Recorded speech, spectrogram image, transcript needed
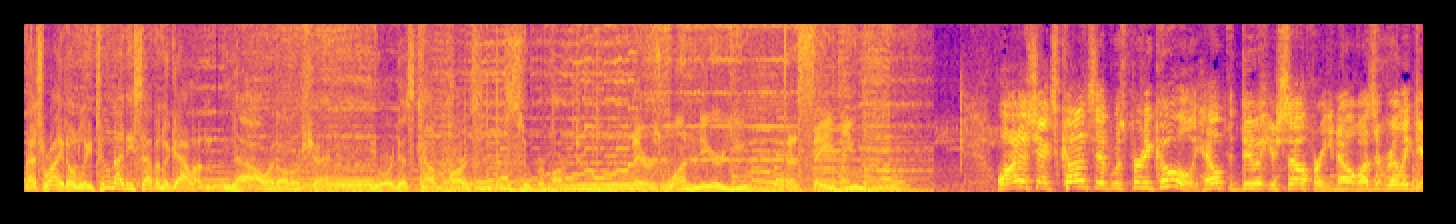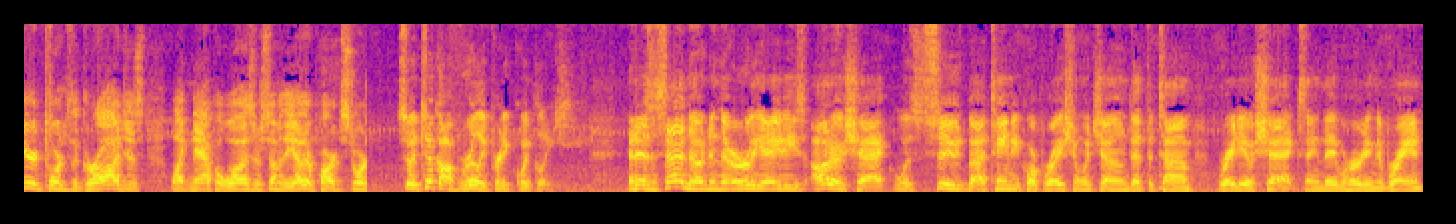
That's right, only $2.97 a gallon. Now at Auto Shack, your discount parts supermarket. There's one near you to save you money. Well, AutoShack's concept was pretty cool. It helped the do-it-yourselfer. You know, it wasn't really geared towards the garages like Napa was or some of the other parts stores. So it took off really pretty quickly. And as a side note, in the early 80s, Auto Shack was sued by Tandy Corporation, which owned at the time Radio Shack, saying they were hurting the brand.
